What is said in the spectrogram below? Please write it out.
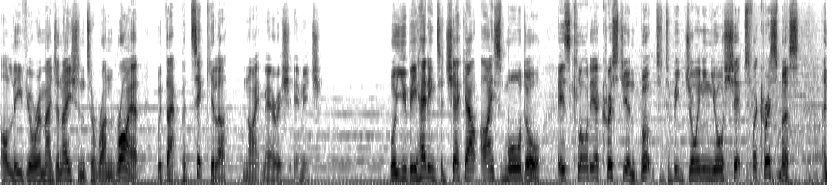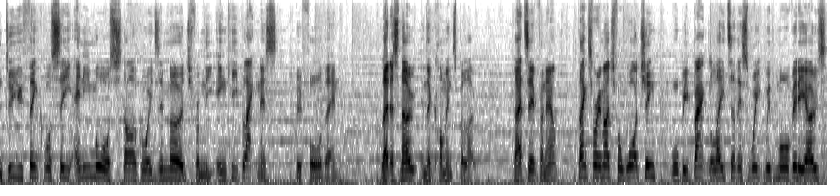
I'll leave your imagination to run riot with that particular nightmarish image. Will you be heading to check out Ice Mordor? Is Claudia Christian booked to be joining your ships for Christmas? And do you think we'll see any more Stargoids emerge from the inky blackness before then? Let us know in the comments below. That's it for now. Thanks very much for watching. We'll be back later this week with more videos.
